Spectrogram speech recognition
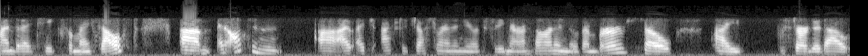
time that I take for myself. Um, and often, uh, I, I actually just ran the New York City Marathon in November, so I started out,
